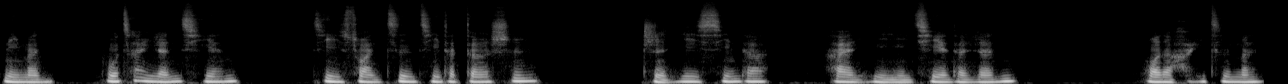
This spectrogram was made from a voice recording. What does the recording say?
你们不在人前计算自己的得失。只一心的爱一切的人，我的孩子们，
